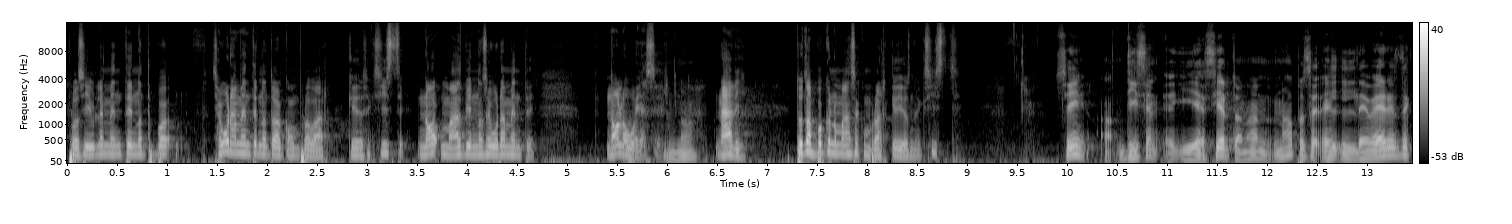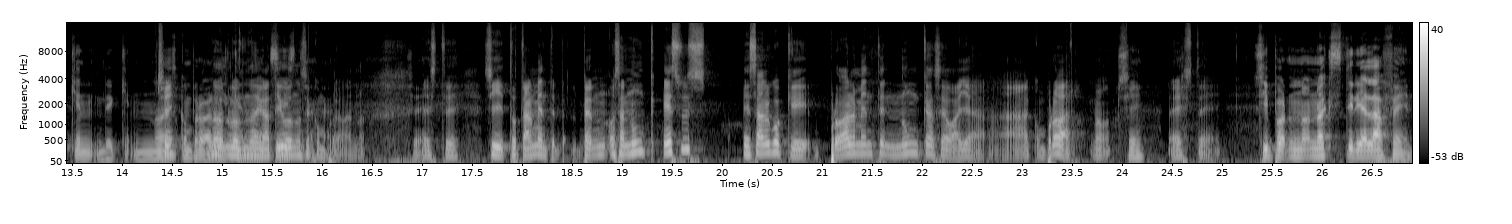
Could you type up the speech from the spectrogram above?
posiblemente no te puedo Seguramente no te va a comprobar que Dios existe. No, más bien no seguramente. No lo voy a hacer. No. Nadie. Tú tampoco no me vas a comprobar que Dios no existe. Sí, ah, dicen, eh, y es cierto, ¿no? No, pues el, deber es de quien, de quien no es comprobar. No, los negativos no, se comprueban, ¿no? Sí. Este, sí, totalmente. Pero, o sea, nunca, eso es, es algo que probablemente nunca se vaya a comprobar, ¿no? Sí. Este. Sí, no, no existiría la fe.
